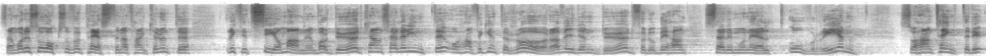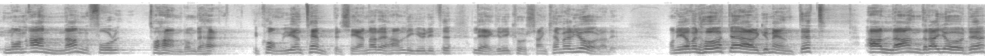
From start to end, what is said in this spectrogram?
Sen var det så också för prästen att han kunde inte riktigt se om mannen var död kanske eller inte och han fick inte röra vid en död för då blev han ceremoniellt oren. Så han tänkte att någon annan får ta hand om det här. Det kommer ju en tempeltjänare, han ligger ju lite lägre i kurs, han kan väl göra det. Och ni har väl hört det här argumentet, alla andra gör det,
